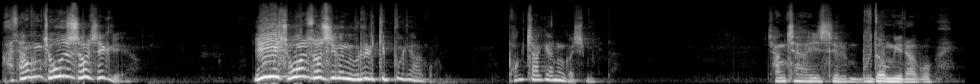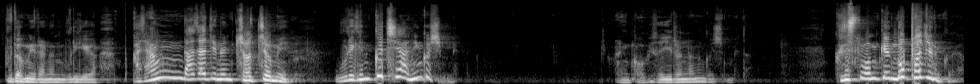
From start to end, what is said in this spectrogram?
가장 좋은 소식이에요. 이 좋은 소식은 우리를 기쁘게 하고 벅차게 하는 것입니다. 장차 있을 무덤이라고 무덤이라는 우리가 가장 낮아지는 저점이 우리에게는 끝이 아닌 것입니다. 아니 거기서 일어나는 것입니다. 그리스도와 함께 높아지는 거예요.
